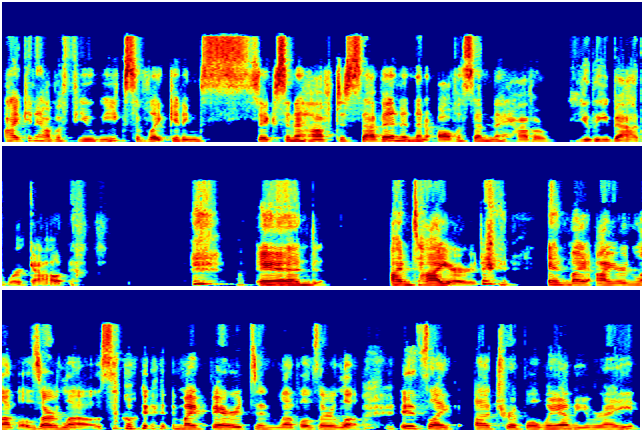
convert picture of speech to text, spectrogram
I can have a few weeks of like getting six and a half to seven, and then all of a sudden I have a really bad workout. and I'm tired. and my iron levels are low. So my ferritin levels are low. It's like a triple whammy, right?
